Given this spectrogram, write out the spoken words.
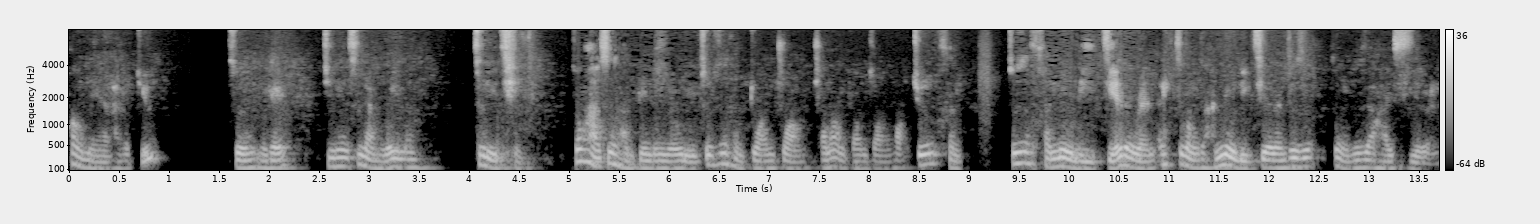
？How may I help you？所以 OK，今天是两位吗？这里请，都还是很彬彬有礼，就是很端庄，穿得很端庄的话，就是很就是很有礼节的人，哎，这种很有礼节的人，就是这种就是叫 High C 的人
